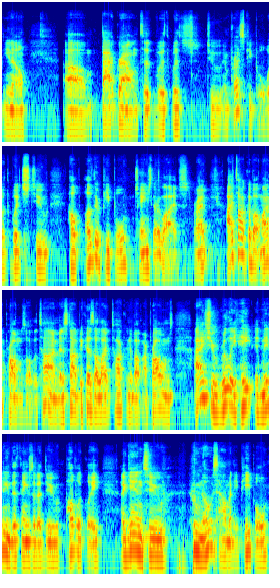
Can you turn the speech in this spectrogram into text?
you know, um, background to, with which to impress people, with which to help other people change their lives, right? I talk about my problems all the time, and it's not because I like talking about my problems. I actually really hate admitting the things that I do publicly. Again, to who knows how many people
